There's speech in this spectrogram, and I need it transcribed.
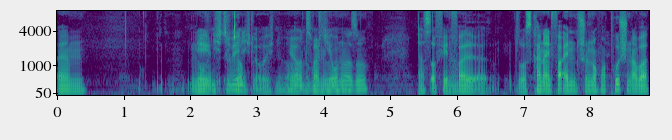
Ähm, nee, auch nicht zu wenig, glaube ich. Ne? Ja, zwei Millionen Summe. oder so. Das auf jeden ja. Fall, äh, sowas kann ein Verein schon nochmal pushen, aber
